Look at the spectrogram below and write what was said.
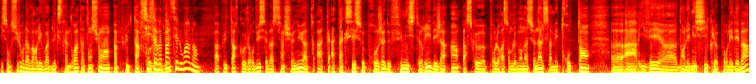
ils sont sûrs d'avoir les voix de l'extrême droite, attention, hein, pas plus tard. Si ça va pas assez loin, non pas plus tard qu'aujourd'hui, Sébastien Chenu a, a, a, taxé ce projet de fumisterie. Déjà, un, parce que pour le Rassemblement national, ça met trop de temps euh, à arriver dans l'hémicycle pour les débats,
